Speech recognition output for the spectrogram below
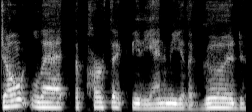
Don't let the perfect be the enemy of the good.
